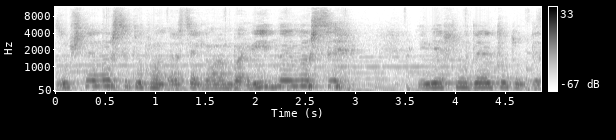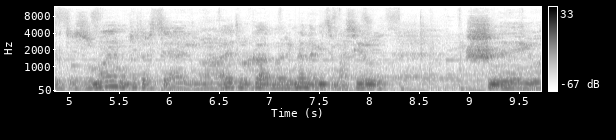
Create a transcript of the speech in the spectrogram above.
зубчатые мышцы. Тут мы растягиваем ромбовидные мышцы. И верхнюю дельту. Тут дельту сжимаем, а тут растягиваем. А эта рука одновременно, видите, массирует шею.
